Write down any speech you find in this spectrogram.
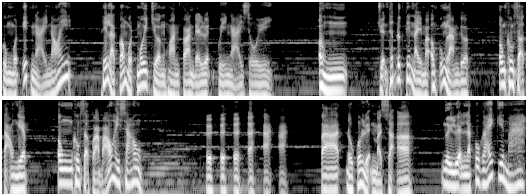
cùng một ít ngải nói. Thế là có một môi trường hoàn toàn để luyện quỷ ngải rồi. Ông... Chuyện thất đức thế này mà ông cũng làm được. Ông không sợ tạo nghiệp, Ông không sợ quả báo hay sao? Ta đâu có luyện mà sợ. Người luyện là cô gái kia mà.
